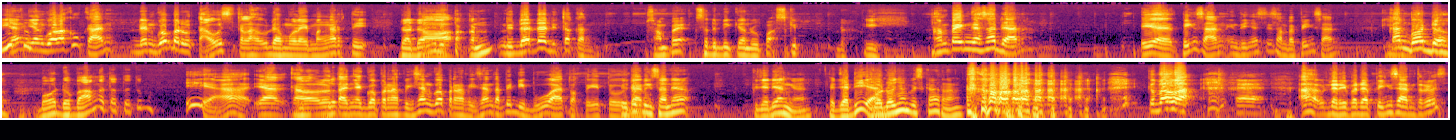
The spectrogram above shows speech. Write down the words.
Yang Itu. yang gue lakukan dan gue baru tahu setelah udah mulai mengerti dadanya Oh, ditekan? di dada ditekan. Sampai sedemikian rupa skip. Udah. Ih, sampai nggak sadar. Iya pingsan intinya sih sampai pingsan. Kan bodoh. Bodoh banget waktu itu. mah. iya ya kalau lu tanya gue pernah pingsan gue pernah pingsan tapi dibuat waktu itu Itu pingsannya kejadian kan? kejadian. Bodohnya sampai sekarang. ke bawah. Eh, ah daripada pingsan terus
